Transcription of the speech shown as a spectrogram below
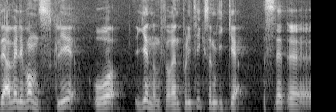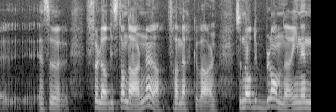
det er veldig vanskelig å gjennomføre en politikk som ikke set, uh, altså, følger de standardene da, fra merkevaren. Så når du blander inn en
